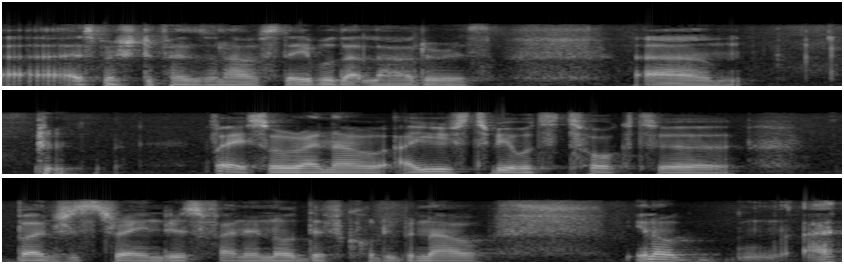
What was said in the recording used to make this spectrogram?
Uh, especially depends on how stable that ladder is. Um, but so right now I used to be able to talk to a bunch of strangers, finding no difficulty. But now, you know, I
